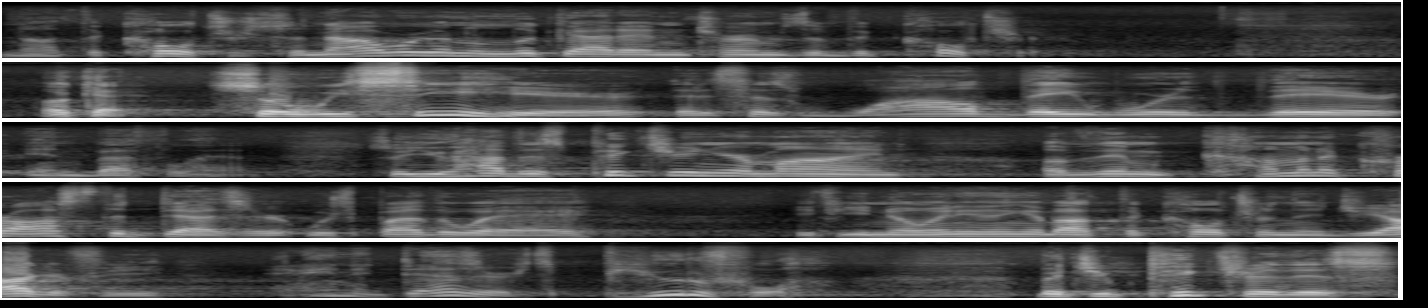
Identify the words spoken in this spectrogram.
not the culture. So now we're going to look at it in terms of the culture. Okay, so we see here that it says, while they were there in Bethlehem. So you have this picture in your mind of them coming across the desert, which, by the way, if you know anything about the culture and the geography, it ain't a desert, it's beautiful. But you picture this,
